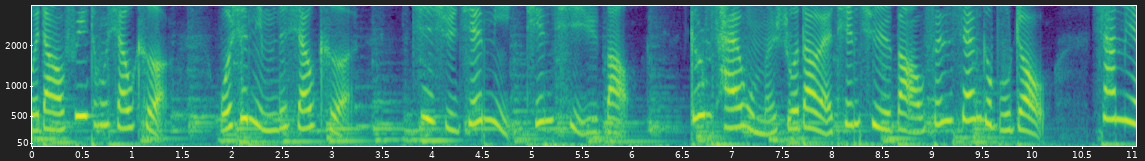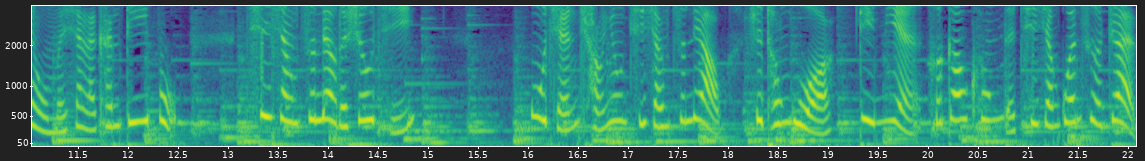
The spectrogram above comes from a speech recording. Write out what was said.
回到非同小可，我是你们的小可，继续揭秘天气预报。刚才我们说到了天气预报分三个步骤，下面我们先来看第一步：气象资料的收集。目前常用气象资料是通过地面和高空的气象观测站、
